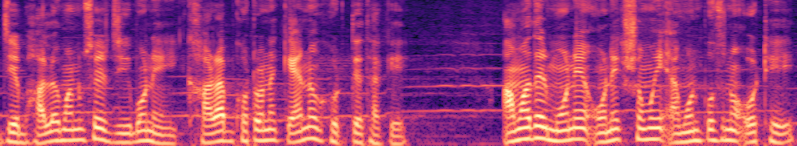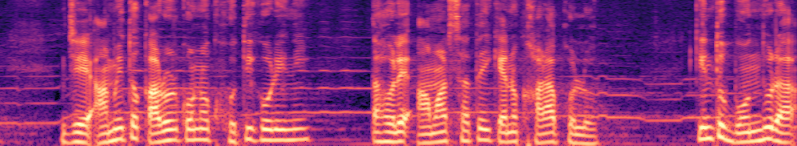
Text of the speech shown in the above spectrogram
যে ভালো মানুষের জীবনে খারাপ ঘটনা কেন ঘটতে থাকে। আমাদের মনে অনেক সময় এমন প্রশ্ন ওঠে যে, আমি তো কারোর কোনো ক্ষতি করিনি, তাহলে আমার সাথেই কেন খারাপ হলো? কিন্তু বন্ধুরা,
